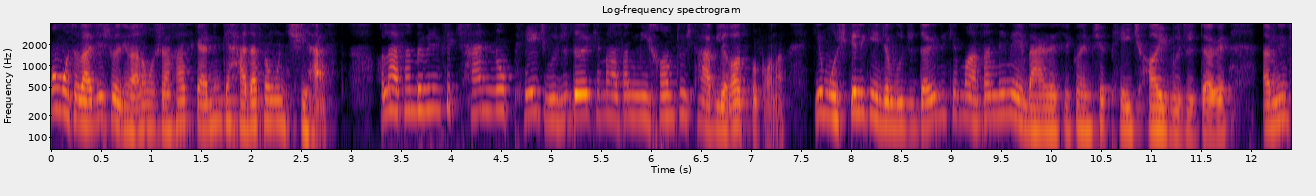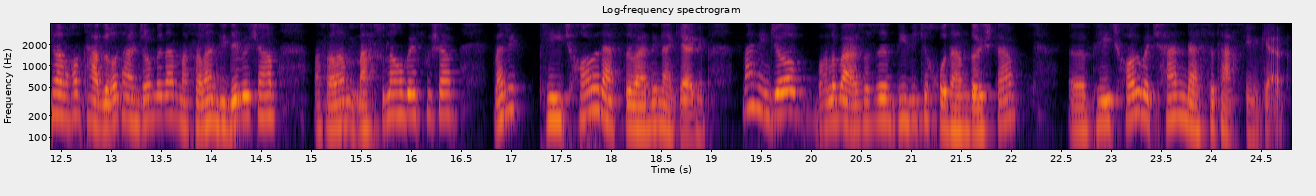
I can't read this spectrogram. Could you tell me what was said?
ما متوجه شدیم الان مشخص کردیم که هدفمون چی هست. حالا اصلا ببینیم که چند نوع page وجود داره که من اصلا می‌خوام توش تبلیغات بکنم. یه مشکلی که اینجا وجود داره اینه که ما اصلا نمیایم بررسی کنیم چه پیج هایی وجود داره و میگیم که من می‌خوام تبلیغات انجام بدم مثلا دیده بشم مثلا محصولمو بفروشم ولی پیج ها رو دسته بندی نکردیم. من اینجا حالا بر اساس دیدی که خودم داشتم پیج ها رو به چند دسته تقسیم کردم.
